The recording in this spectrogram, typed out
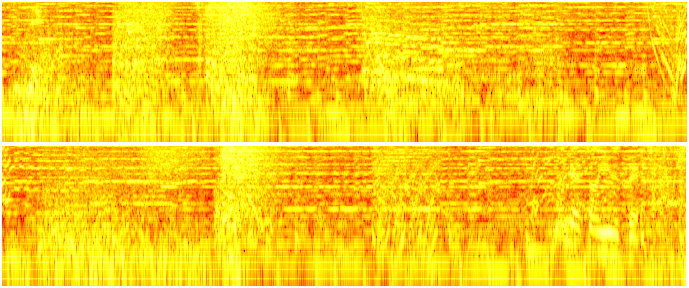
This is it. I guess I'll use this.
